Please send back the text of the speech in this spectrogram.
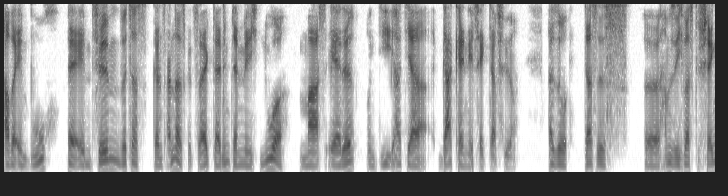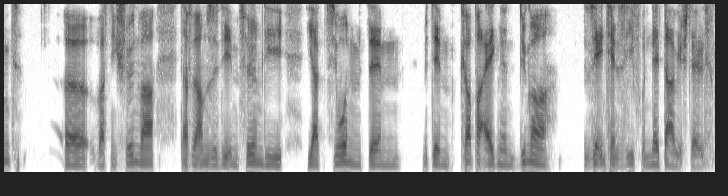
Aber im Buch, äh, im Film wird das ganz anders gezeigt. Da nimmt er nämlich nur Marserde und die hat ja gar keinen Effekt dafür. Also das ist, äh, haben sie sich was geschenkt, äh, was nicht schön war. Dafür haben sie die im Film die, die Aktion mit dem, mit dem körpereigenen Dünger sehr intensiv und nett dargestellt,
